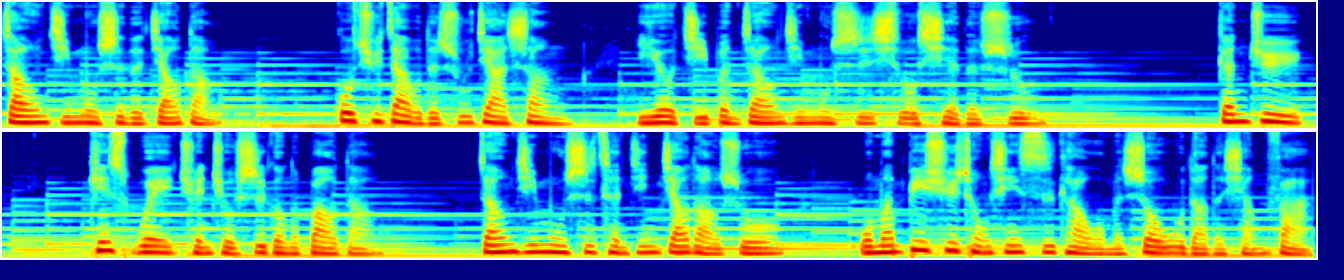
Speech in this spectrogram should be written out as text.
赵雍基牧师的教导。过去，在我的书架上也有几本赵雍基牧师所写的书。根据 Kingsway 全球事工的报道，赵雍基牧师曾经教导说：“我们必须重新思考我们受误导的想法。”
